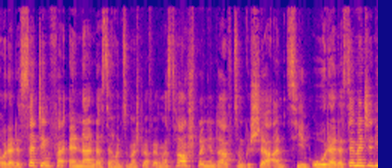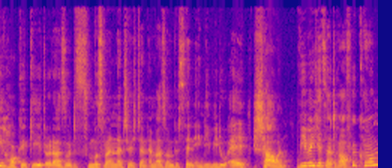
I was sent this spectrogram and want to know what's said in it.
oder das Setting verändern, dass der Hund zum Beispiel auf irgendwas draufspringen darf zum Geschirr anziehen oder dass der Mensch in die Hocke geht oder so. Das muss man natürlich dann immer so ein bisschen individuell schauen. Wie bin ich jetzt da drauf gekommen?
